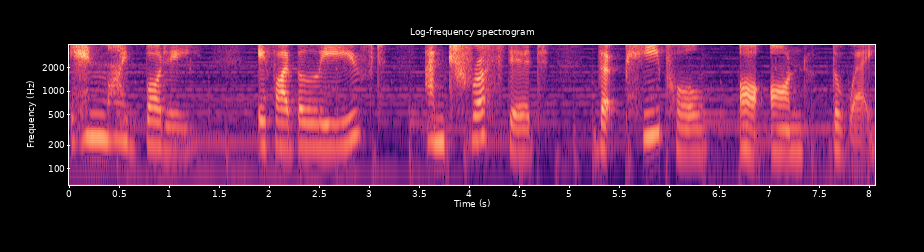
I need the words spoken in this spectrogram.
in my body if I believed and trusted that people are on the way?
